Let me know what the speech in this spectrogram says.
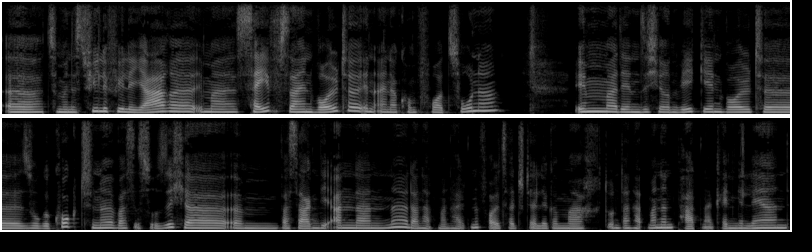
äh, zumindest viele, viele Jahre immer safe sein wollte in einer Komfortzone, immer den sicheren Weg gehen wollte, so geguckt, ne, was ist so sicher, ähm, was sagen die anderen, ne, dann hat man halt eine Vollzeitstelle gemacht und dann hat man einen Partner kennengelernt.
